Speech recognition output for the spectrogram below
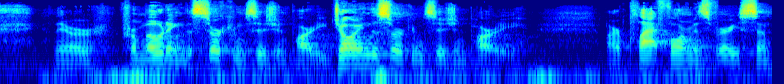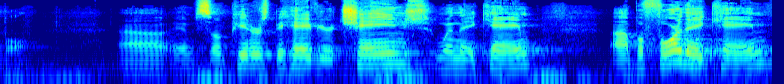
they're promoting the circumcision party. Join the circumcision party. Our platform is very simple. Uh, and so Peter's behavior changed when they came. Uh, before they came,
